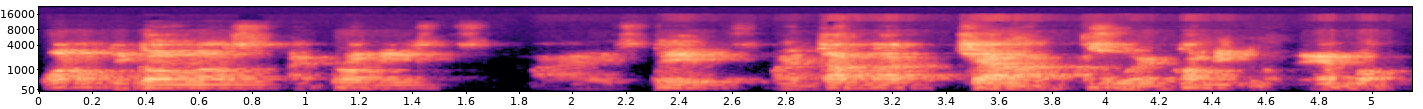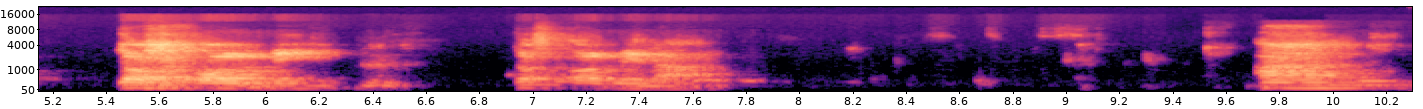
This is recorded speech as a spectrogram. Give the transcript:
One of the governors, I promised my state, my chapter chairman, as we were coming from the airport, just called me, just called me now. And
